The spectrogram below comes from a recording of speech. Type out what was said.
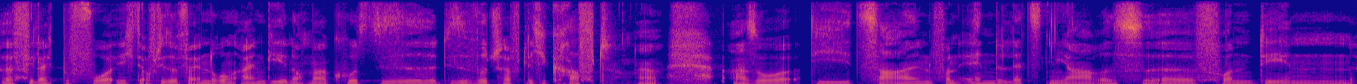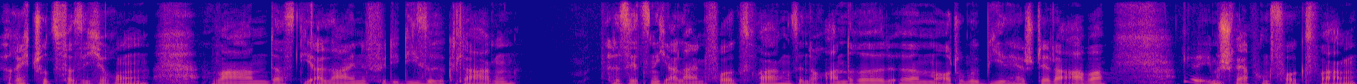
Äh, vielleicht bevor ich auf diese Veränderung eingehe, nochmal kurz diese, diese wirtschaftliche Kraft. Ja. Also die Zahlen von Ende letzten Jahres äh, von den Rechtsschutzversicherungen waren, dass die alleine für die Dieselklagen das ist jetzt nicht allein Volkswagen, sind auch andere ähm, Automobilhersteller, aber im Schwerpunkt Volkswagen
